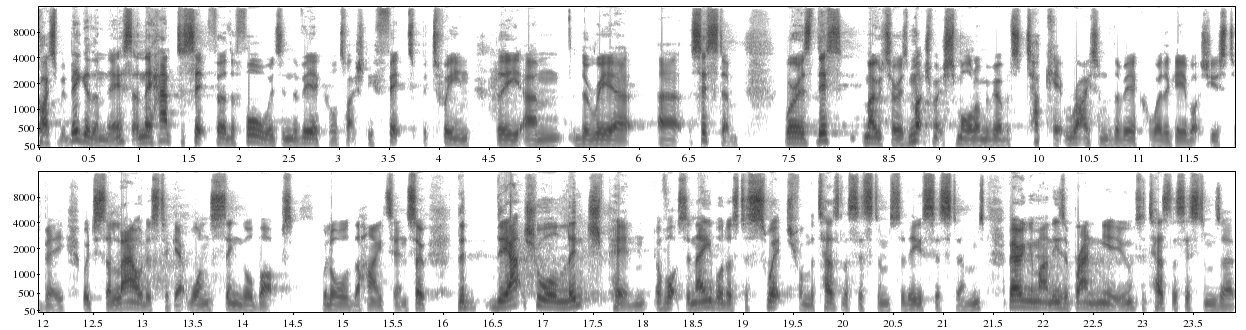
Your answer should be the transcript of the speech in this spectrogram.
quite a bit bigger than this, and they had to sit further forwards in the vehicle to actually fit between the, um, the rear uh, system. Whereas this motor is much, much smaller and we'll be able to tuck it right under the vehicle where the gearbox used to be, which has allowed us to get one single box with all of the height in. So the, the actual linchpin of what's enabled us to switch from the Tesla systems to these systems, bearing in mind these are brand new, so Tesla systems are,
